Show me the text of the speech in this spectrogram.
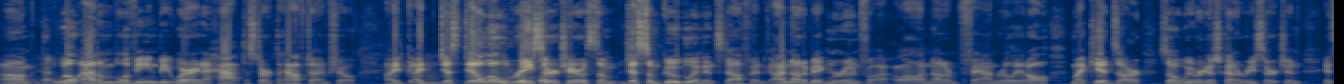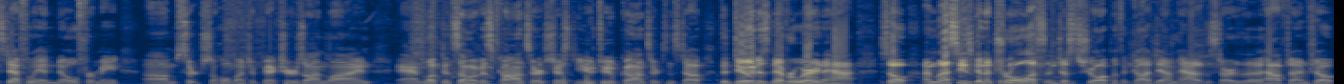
Um, okay. Will Adam Levine be wearing a hat to start the halftime show? I, I mm. just did a little research here with some just some googling and stuff, and I'm not a big Maroon. F- well, I'm not a fan really at all. My kids are, so we were just kind of researching. It's definitely a no for me. Um, searched a whole bunch of pictures online and looked at some of his concerts, just YouTube concerts and stuff. The dude is never wearing a hat, so unless he's gonna troll us and just show up with a goddamn hat at the start of the halftime show,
